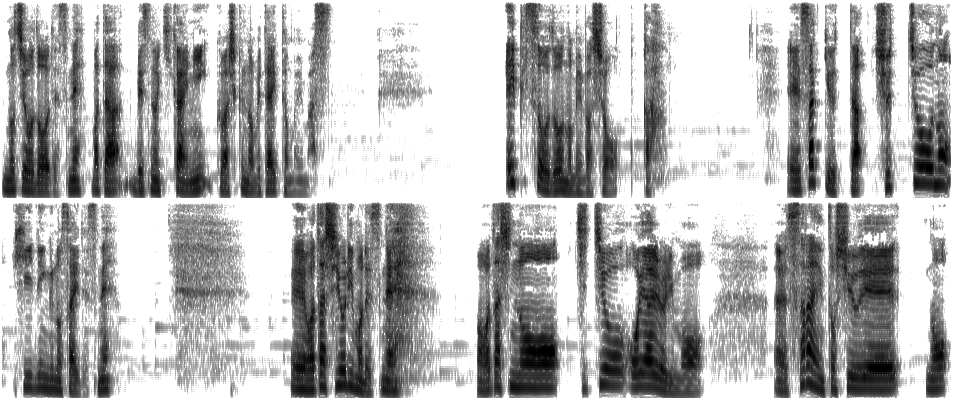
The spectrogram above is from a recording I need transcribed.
ー、後ほどですね、また別の機会に詳しく述べたいと思います。エピソードを述べましょうか。えー、さっき言った出張のヒーリングの際ですね。えー、私よりもですね、私の父親よりも、えー、さらに年上の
